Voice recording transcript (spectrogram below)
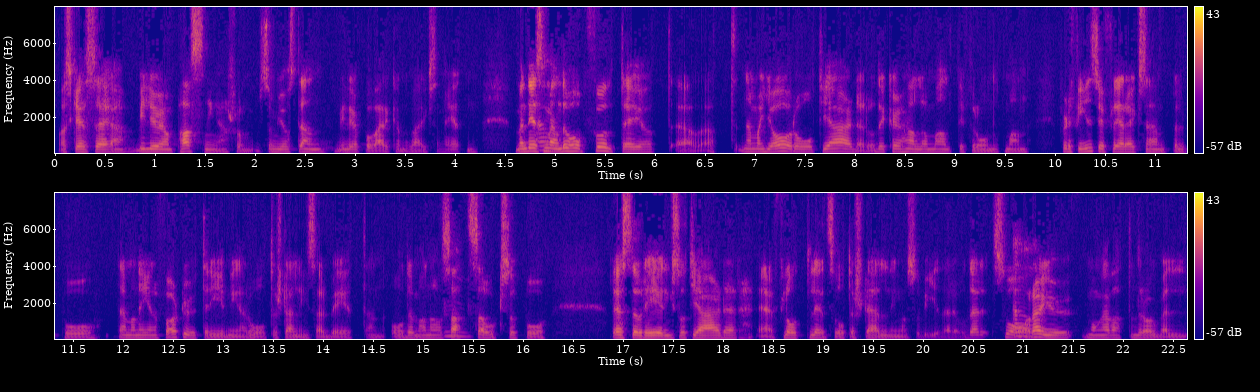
vad ska jag säga, miljöanpassningar som, som just den miljöpåverkande verksamheten. Men det som ändå är hoppfullt är ju att, att när man gör åtgärder, och det kan ju handla om allt ifrån att man för det finns ju flera exempel på där man har genomfört utdrivningar och återställningsarbeten och där man har mm. satsat mm. också på restaureringsåtgärder, eh, flottledsåterställning och så vidare. Och där svarar mm. ju många vattendrag väl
